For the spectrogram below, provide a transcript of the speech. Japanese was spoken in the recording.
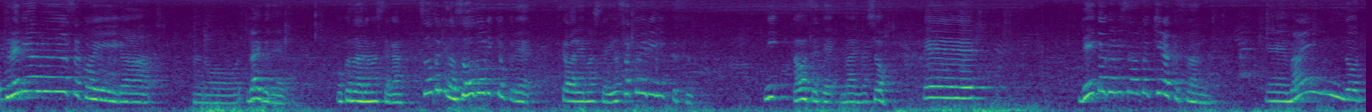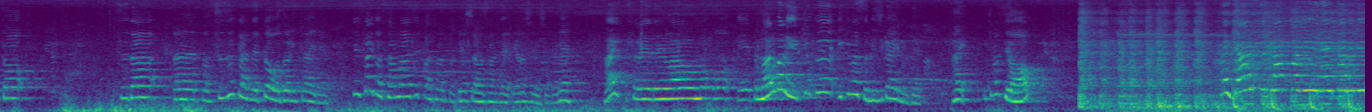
プレミアムよさこいがあのライブで行われましたがその時の総通り曲で使われましたよさこいリミックスに合わせてまいりましょう、えー、レイカ組さんとキラクさん、えー、マインドと津田、えーと、鈴風と踊りたいね。で最後サマージパーさんと電車さんでよろしいでしょうかね。はいそれではおお、えーと、まるまる1曲いきます短いので。はいいきますよ。はいダンスカンパニーレンタル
